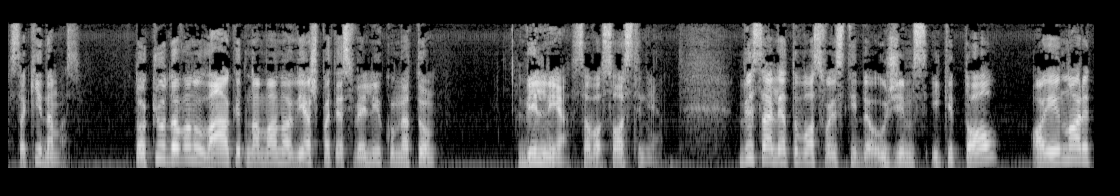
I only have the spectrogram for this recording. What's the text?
sakydamas, tokių dovanų laukit nuo mano viešpatės Velykų metu, Vilniuje, savo sostinėje. Visą Lietuvos valstybę užims iki tol, O jei norit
